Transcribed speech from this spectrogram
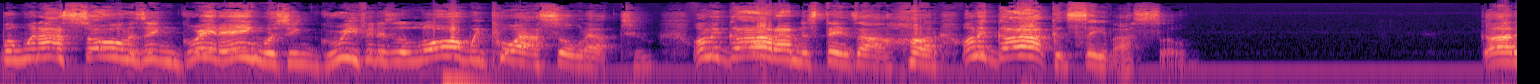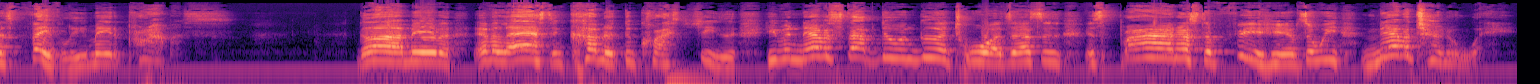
but when our soul is in great anguish and grief, it is the Lord we pour our soul out to. Only God understands our heart. Only God can save our soul. God is faithful. He made a promise. God made an everlasting covenant through Christ Jesus. He will never stop doing good towards us and inspiring us to fear Him so we never turn away.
